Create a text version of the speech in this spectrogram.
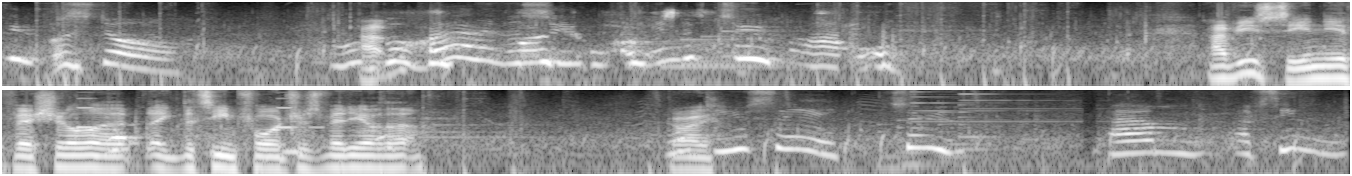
soup store. Well, Uh, well, where in the soup? I'm in the soup aisle. Have you seen the official, uh, like the Team Fortress video of that? What Right. do you see? Soup. Um, I've seen.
